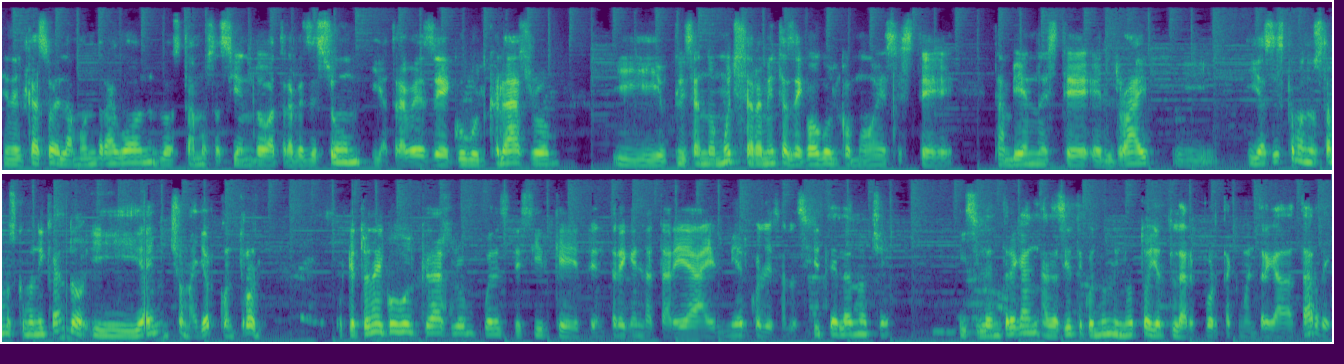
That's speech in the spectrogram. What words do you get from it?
En el caso de la Mondragón lo estamos haciendo a través de Zoom y a través de Google Classroom y utilizando muchas herramientas de Google como es este también este el Drive y, y así es como nos estamos comunicando y hay mucho mayor control. Porque tú en el Google Classroom puedes decir que te entreguen la tarea el miércoles a las 7 de la noche y si la entregan a las 7 con un minuto ya te la reporta como entregada tarde.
